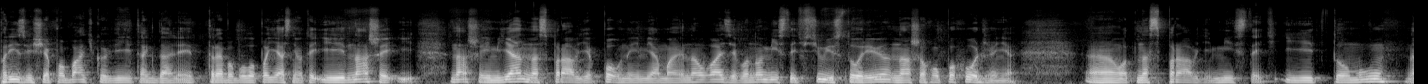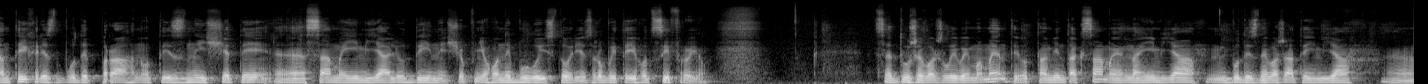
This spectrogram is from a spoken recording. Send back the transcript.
прізвище по батькові і так далі. І треба було пояснювати. І наше, і наше ім'я насправді повне ім'я маю на увазі, воно містить всю історію нашого походження. Е, От насправді містить. І тому Антихрист буде прагнути знищити е, саме ім'я людини, щоб в нього не було історії, зробити його цифрою. Це дуже важливий момент. І от там він так само на ім'я буде зневажати ім'я е,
